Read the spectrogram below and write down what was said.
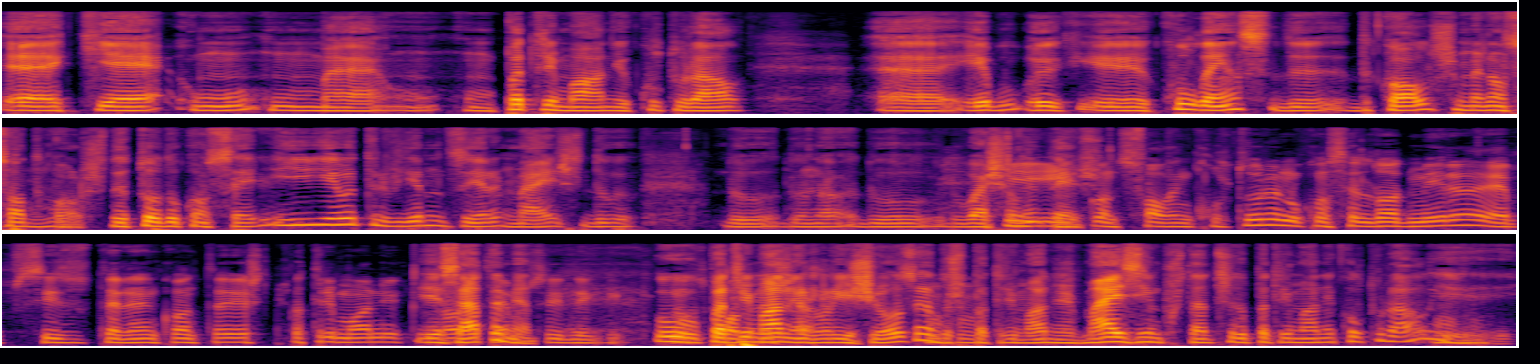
uh, que é um, uma, um, um património cultural uh, colense de, de Colos, mas não só de uhum. Colos, de todo o Conselho, e eu atrevia-me a dizer mais do, do, do, do, do Baixo Alentejo. E, quando se fala em cultura, no Conselho de Odmira é preciso ter em conta este património que Exatamente. Temos, o património religioso é dos uhum. patrimónios mais importantes do património cultural, uhum. e,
